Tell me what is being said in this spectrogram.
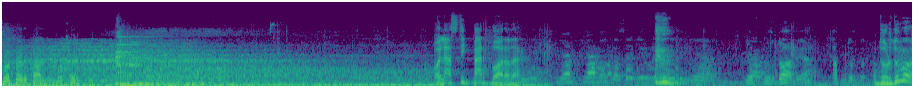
Motoru kaldır motoru. O lastik pert bu arada. Makasa girmeyelim ya. Yok durdu abi ya. Tam durdu. Durdu mu?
